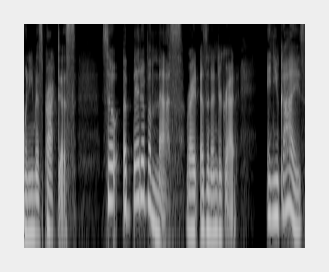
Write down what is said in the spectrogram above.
when he missed practice. So, a bit of a mess, right, as an undergrad. And you guys,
